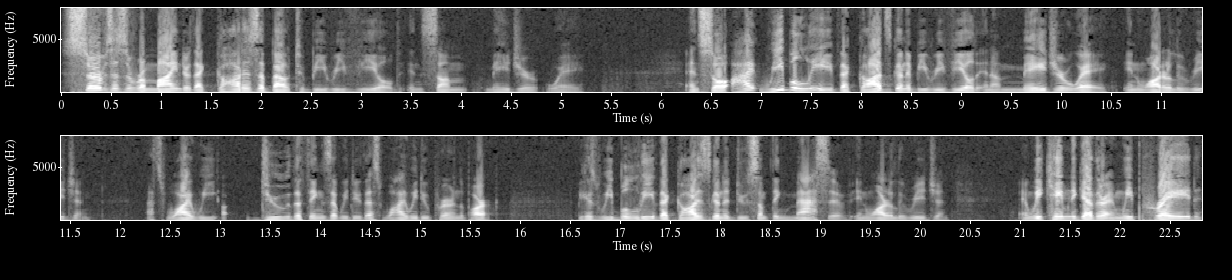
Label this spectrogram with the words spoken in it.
serves as a reminder that God is about to be revealed in some major way. And so I, we believe that God's going to be revealed in a major way in Waterloo region. That's why we do the things that we do. That's why we do prayer in the park. Because we believe that God is going to do something massive in Waterloo region. And we came together and we prayed.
